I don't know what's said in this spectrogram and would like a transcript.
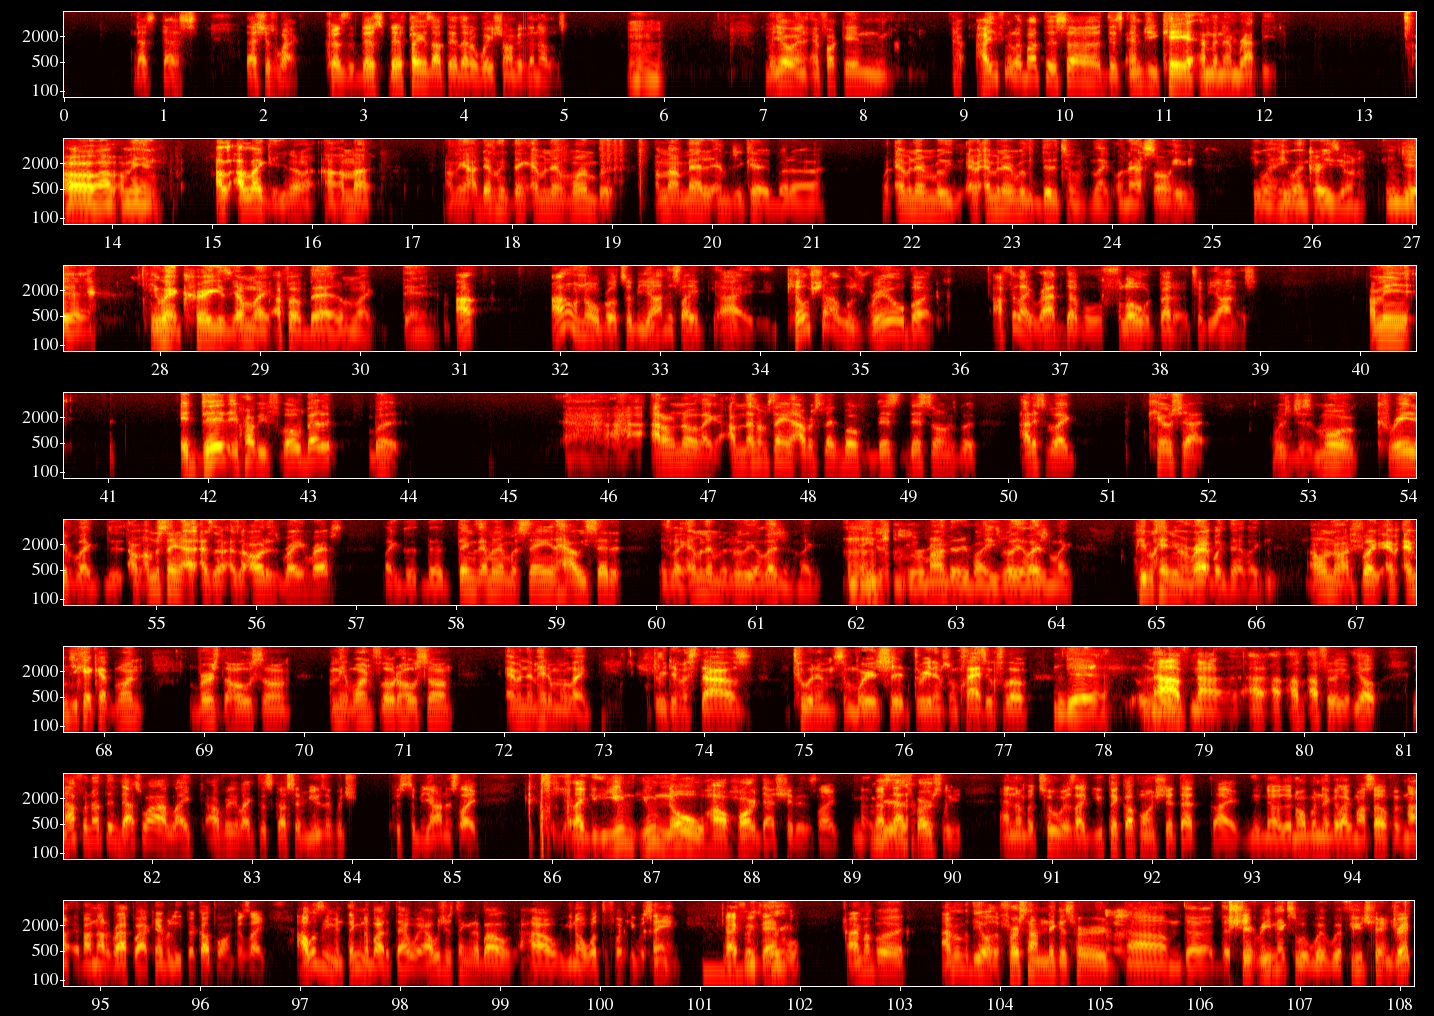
That's that's that's just whack. Cause there's there's players out there that are way stronger than others. hmm But yo, and, and fucking how you feel about this uh this MGK Eminem rap beef? Oh, I, I mean, I, I like it. You know, I, I'm not. I mean, I definitely think Eminem won, but I'm not mad at MGK. But uh, when Eminem really, Eminem really did it to him. Like on that song, he he went he went crazy on him. Yeah. He went crazy. I'm like, I felt bad. I'm like, damn. I don't know, bro. To be honest, like I Kill Shot was real, but I feel like Rap Devil flowed better, to be honest. I mean, it did. It probably flowed better, but uh, I, I don't know. Like I'm that's what I'm saying. I respect both this this songs, but I just feel like Kill Shot was just more creative. Like I'm, I'm just saying, as a as an artist writing raps, like the the things Eminem was saying, how he said it, is like Eminem is really a legend. Like and he mm-hmm. just reminded everybody he's really a legend. Like people can't even rap like that. Like I don't know. I just feel like M- MGK kept one verse the whole song. I mean, one flow the whole song. Eminem hit him with like three different styles. Two of them some weird shit. Three of them some classic flow. Yeah. Nah. I've, nah, I, I, I feel you. Yo, not for nothing. That's why I like, I really like discussing music with you. Because to be honest, like, like you, you know how hard that shit is. Like, that's Yeah. that's firstly, and number two is like you pick up on shit that like you know the normal nigga like myself. If not, if I'm not a rapper, I can't really pick up on because like I wasn't even thinking about it that way. I was just thinking about how you know what the fuck he was saying. Like for example, I remember. I remember the yo, the first time niggas heard um the the shit remix with, with, with Future and Drake.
